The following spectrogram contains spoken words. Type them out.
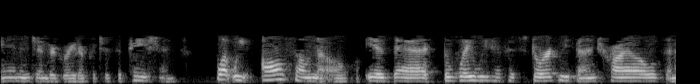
and engender greater participation. What we also know is that the way we have historically done trials and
